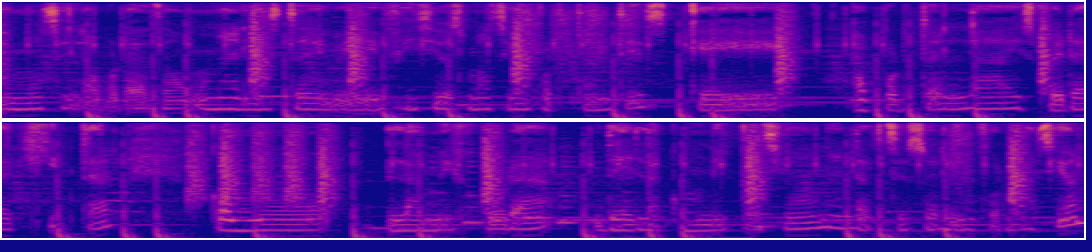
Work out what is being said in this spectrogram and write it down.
hemos elaborado una lista de beneficios más importantes que aporta la esfera digital como la mejora de la comunicación, el acceso a la información,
